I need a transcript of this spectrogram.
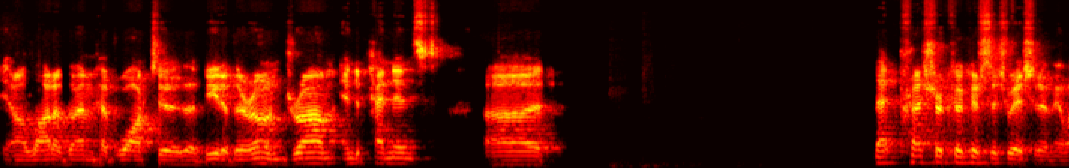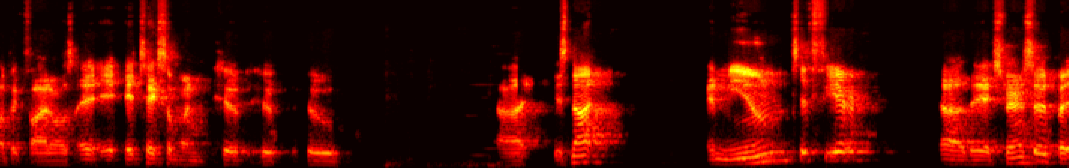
you know, a lot of them have walked to the beat of their own drum, independence. Uh, that pressure cooker situation in the Olympic finals, it, it, it takes someone who, who, who uh, is not immune to fear. Uh, they experience it, but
